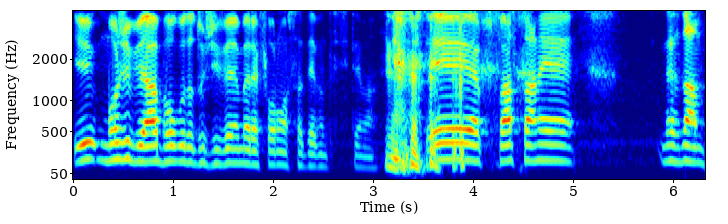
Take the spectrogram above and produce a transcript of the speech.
и може би, а Богу, да доживеем реформа в съдебната система. е, ако това стане, не знам.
